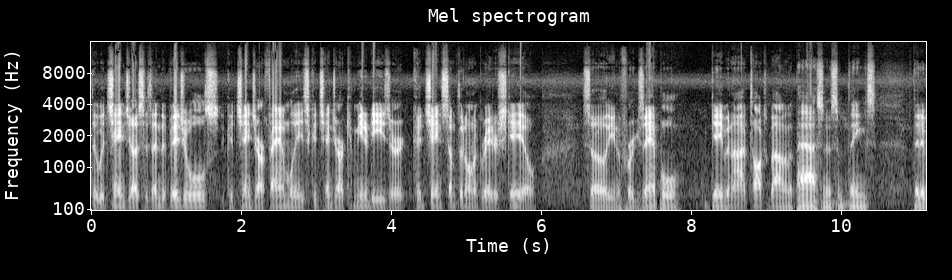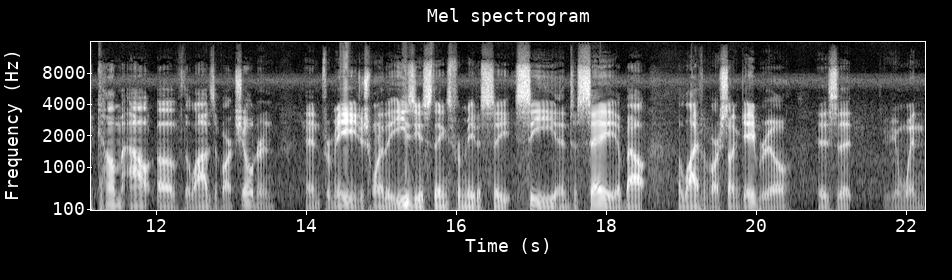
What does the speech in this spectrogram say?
that would change us as individuals, it could change our families, could change our communities, or it could change something on a greater scale. So, you know, for example, Gabe and I have talked about in the past, you know, some things that have come out of the lives of our children. And for me, just one of the easiest things for me to see, see and to say about the life of our son Gabriel is that you know when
